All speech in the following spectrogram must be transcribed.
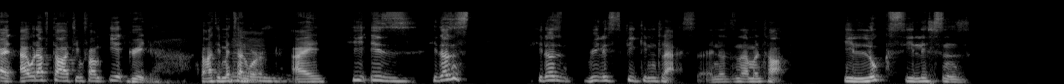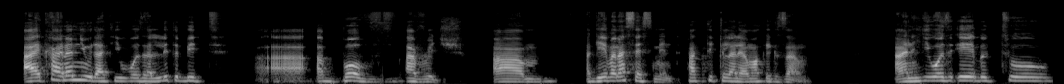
right, I would have taught him from eighth grade, taught him metal mm. work. I he is he doesn't he doesn't really speak in class and doesn't have talk. He looks, he listens. I kind of knew that he was a little bit uh, above average. Um, I gave an assessment, particularly a mock exam, and he was able to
